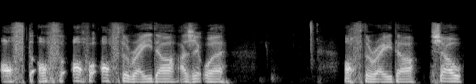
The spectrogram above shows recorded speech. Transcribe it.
off the, off off off the radar, as it were, off the radar. So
